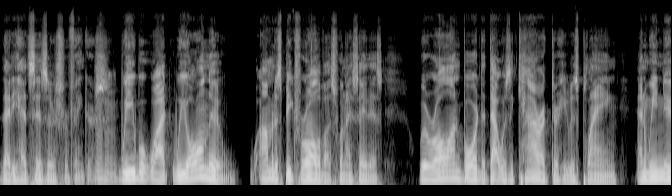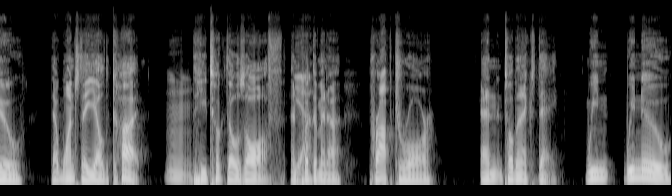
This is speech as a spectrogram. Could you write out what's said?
that he had scissors for fingers. Mhm. We were what we all knew. I'm going to speak for all of us when I say this. We were all on board that that was a character he was playing, and we knew that once they yelled "cut," Mhm. he took those off and Yeah. put them in a prop drawer, and until the next day, we we knew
